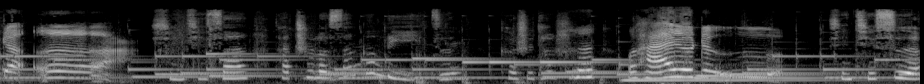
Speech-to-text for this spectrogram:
点饿。”星期三，他吃了三个李子，可是他说：“ 我还有点饿。”星期四，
